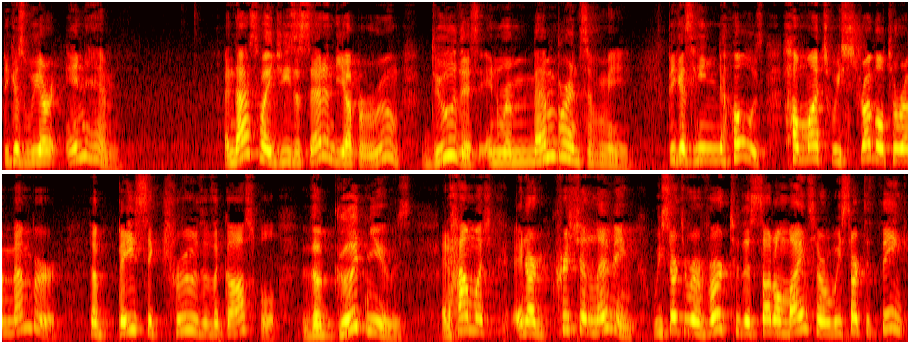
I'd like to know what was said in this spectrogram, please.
because we are in Him. And that's why Jesus said in the upper room, Do this in remembrance of me, because He knows how much we struggle to remember the basic truth of the gospel, the good news, and how much in our Christian living we start to revert to this subtle mindset where we start to think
